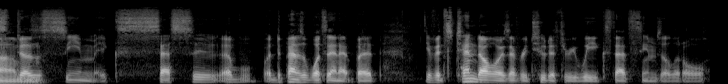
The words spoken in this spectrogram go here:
Um, does seem excessive. Uh, It depends on what's in it, but if it's ten dollars every two to three weeks, that seems a little.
